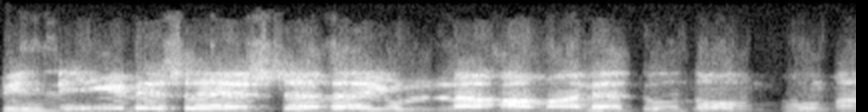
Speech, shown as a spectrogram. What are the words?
പിന്നീട് ശ്രേഷ്ഠതയുള്ള അമലതു നോമ്പുമാ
